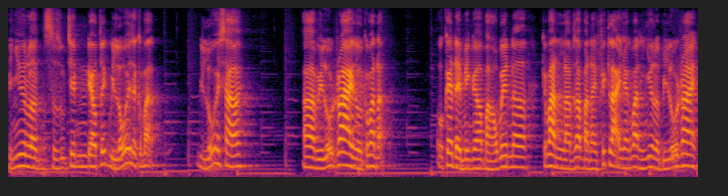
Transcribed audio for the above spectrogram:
Hình như là sử dụng trên Deltic bị lỗi rồi các bạn bị lỗi hay sao ấy? À bị lỗi ride rồi các bạn ạ. Ok để mình uh, bảo bên uh, cái bạn làm ra bản này fix lại nha các bạn. Hình như là bị lỗi ride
